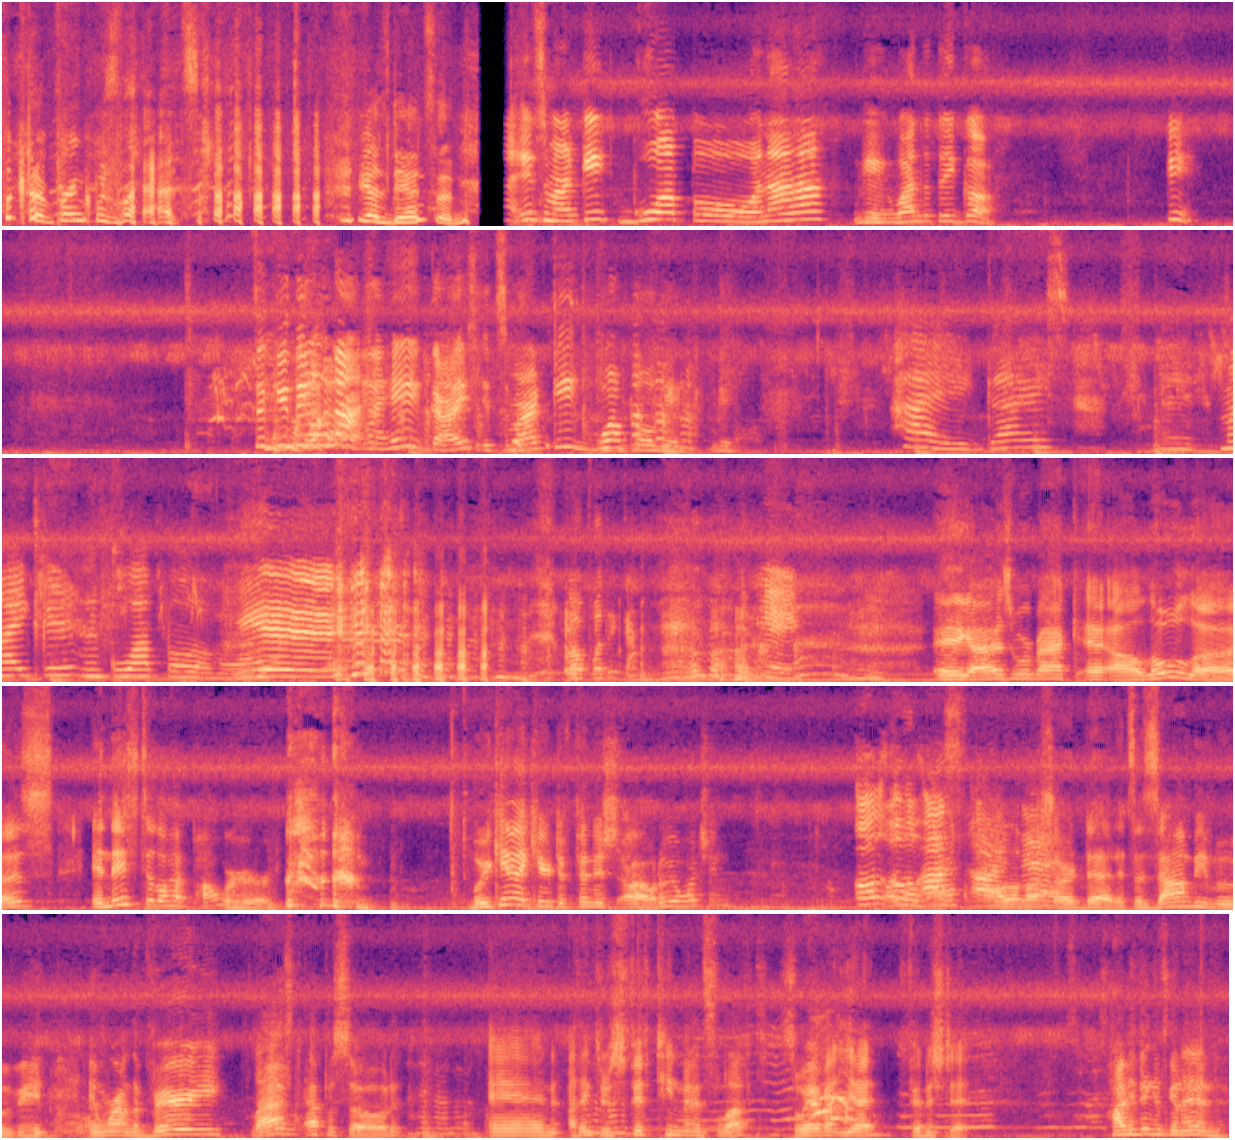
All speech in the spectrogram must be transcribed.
what kind of prank was that? you guys dancing. It's Marky. Guapo. Na? Okay, one, two, three, go. Okay. Sige, din na. Hey guys, it's Marky. Guapo. Okay, okay. Hi guys, Michael and Guapo. Yay! Guwapo di ka. Okay. Hey guys, we're back at uh, Lola's, and they still don't have power here. but we came back here to finish. Uh, what are we watching? All, of us are All of dead. Us Are Dead. It's a zombie movie, and we're on the very last episode, and I think there's 15 minutes left, so we haven't yet finished it. How do you think it's gonna end?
